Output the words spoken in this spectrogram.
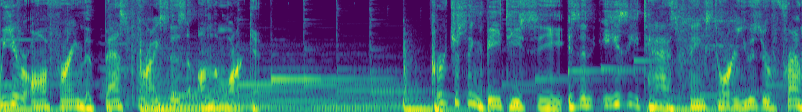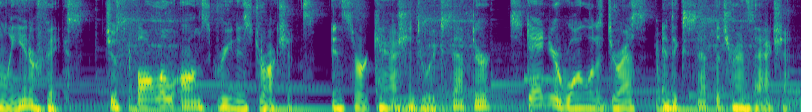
We are offering the best prices on the market. Purchasing BTC is an easy task thanks to our user-friendly interface. Just follow on-screen instructions. Insert cash into acceptor, scan your wallet address, and accept the transaction.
